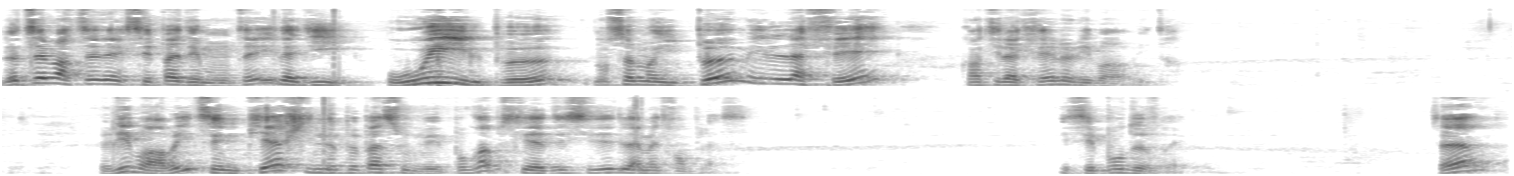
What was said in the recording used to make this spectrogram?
Le Tzemar Tzedek s'est pas démonté, il a dit oui, il peut. Non seulement il peut, mais il l'a fait quand il a créé le libre arbitre. Le libre arbitre, c'est une pierre qu'il ne peut pas soulever. Pourquoi? Parce qu'il a décidé de la mettre en place. Et c'est pour de vrai. C'est ça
